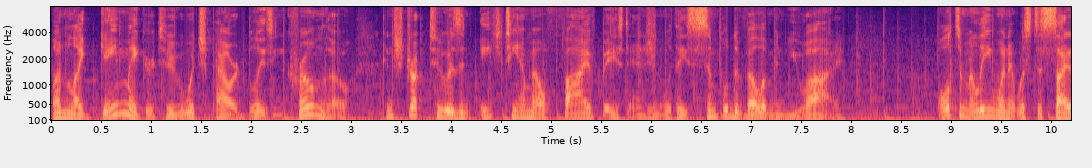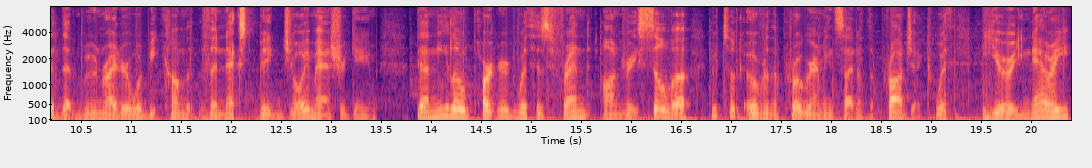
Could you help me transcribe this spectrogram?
Unlike GameMaker 2, which powered Blazing Chrome though, Construct 2 is an HTML5 based engine with a simple development UI. Ultimately, when it was decided that Moonrider would become the next big Joy Masher game, Danilo partnered with his friend Andre Silva, who took over the programming side of the project, with Yuri Neri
